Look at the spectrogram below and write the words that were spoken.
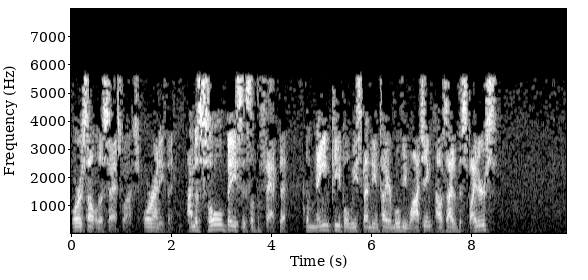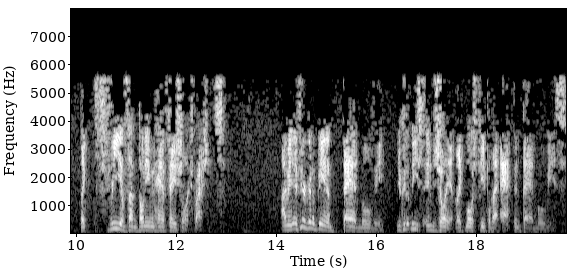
or Assault of the Sasquatch, or anything, on the sole basis of the fact that the main people we spend the entire movie watching, outside of the spiders, like three of them don't even have facial expressions. I mean, if you're going to be in a bad movie, you could at least enjoy it, like most people that act in bad movies.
